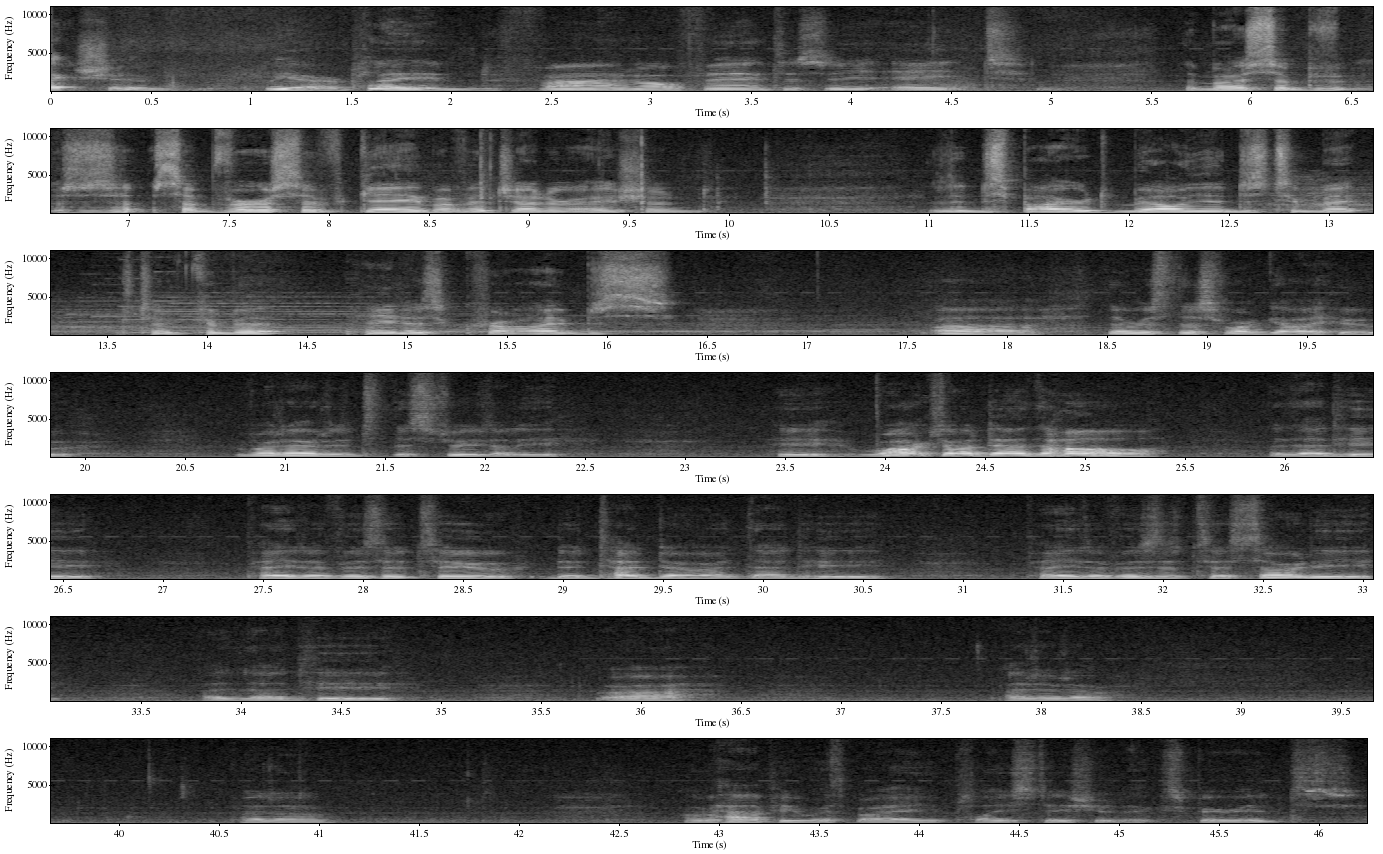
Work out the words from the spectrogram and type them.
Action. We are playing Final Fantasy VIII, the most sub- subversive game of a generation. It inspired millions to make to commit heinous crimes. Uh, there was this one guy who went out into the street and he he walked on down the hall, and then he paid a visit to Nintendo, and then he paid a visit to Sony, and then he, uh, I don't know. But um, I'm happy with my PlayStation experience.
